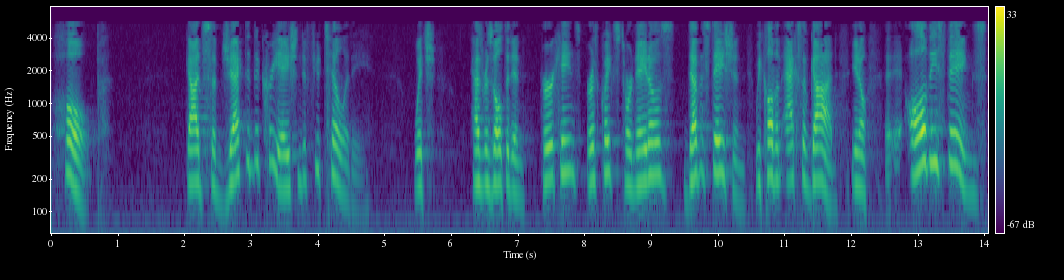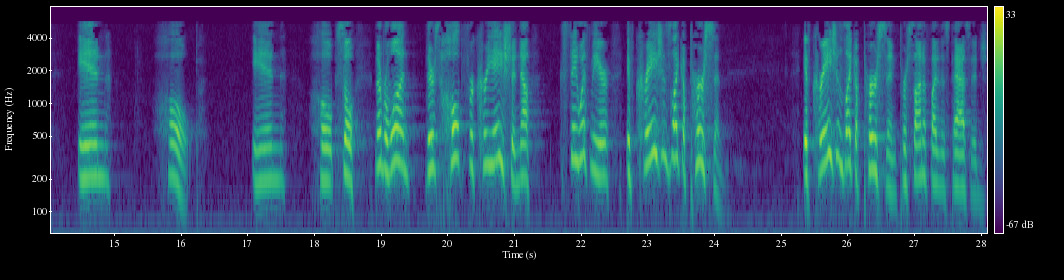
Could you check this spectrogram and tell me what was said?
hope. God subjected the creation to futility, which has resulted in hurricanes, earthquakes, tornadoes, devastation. We call them acts of God. You know, all these things in hope. In hope. So, number one, there's hope for creation. Now, stay with me here. If creation's like a person, if creation's like a person personified in this passage,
